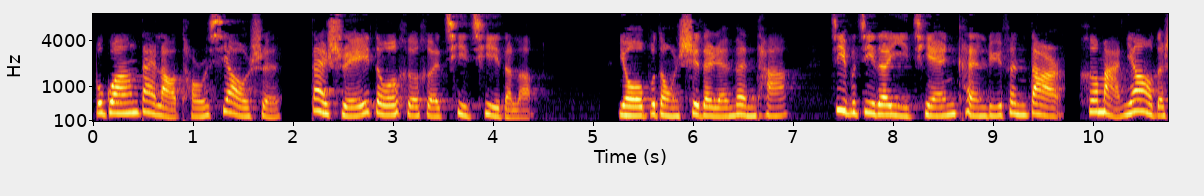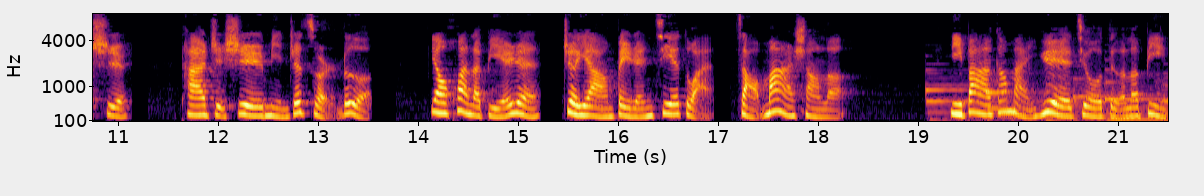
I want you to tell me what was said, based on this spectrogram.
不光待老头孝顺，待谁都和和气气的了。有不懂事的人问他，记不记得以前啃驴粪蛋儿、喝马尿的事？他只是抿着嘴儿乐。要换了别人，这样被人揭短，早骂上了。你爸刚满月就得了病，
